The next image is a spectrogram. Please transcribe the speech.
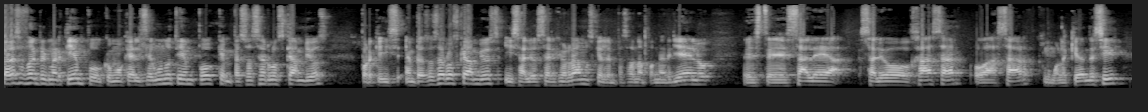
pero ese fue el primer tiempo, como que el segundo tiempo que empezó a hacer los cambios, porque empezó a hacer los cambios y salió Sergio Ramos, que le empezaron a poner hielo, este, sale, salió Hazard, o Hazard, como le quieran decir,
